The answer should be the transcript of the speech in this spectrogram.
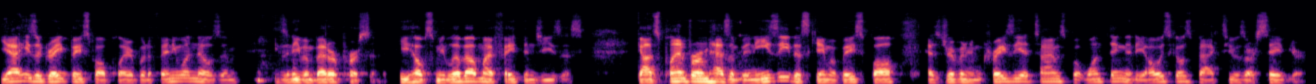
Yeah, he's a great baseball player, but if anyone knows him, he's an even better person. He helps me live out my faith in Jesus. God's plan for him hasn't been easy. This game of baseball has driven him crazy at times, but one thing that he always goes back to is our Savior.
